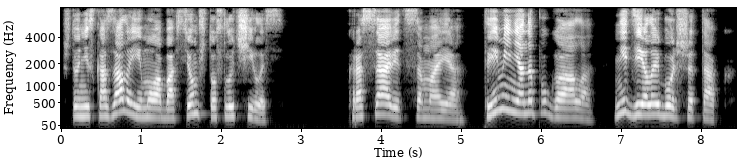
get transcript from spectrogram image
что не сказала ему обо всем, что случилось. «Красавица моя, ты меня напугала. Не делай больше так».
